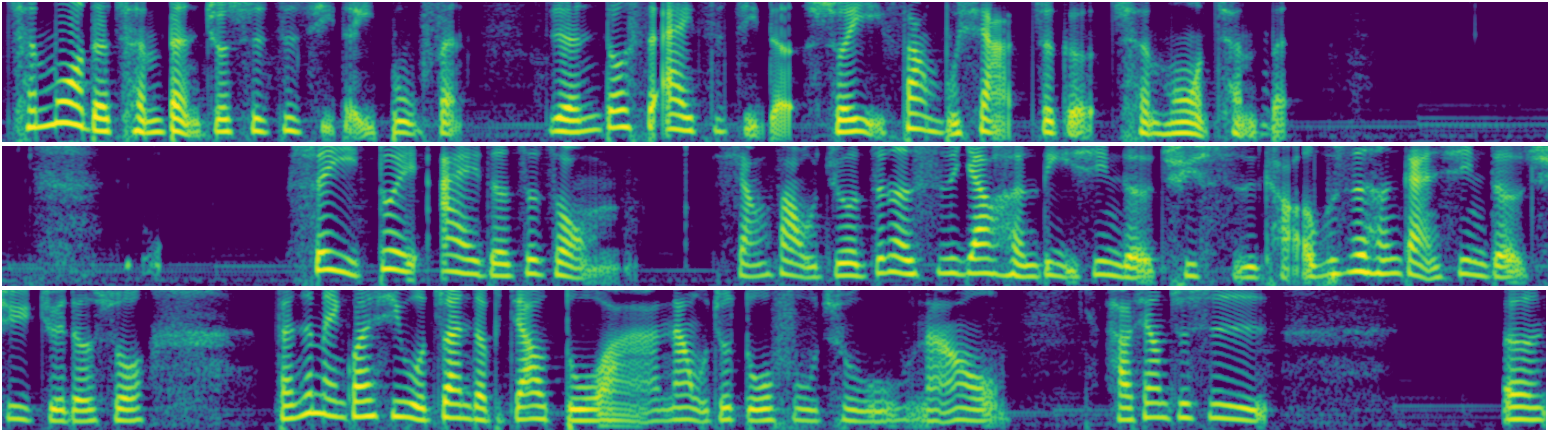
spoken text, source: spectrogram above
沉默的成本就是自己的一部分。人都是爱自己的，所以放不下这个沉默成本。所以对爱的这种想法，我觉得真的是要很理性的去思考，而不是很感性的去觉得说，反正没关系，我赚的比较多啊，那我就多付出，然后。好像就是，嗯、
